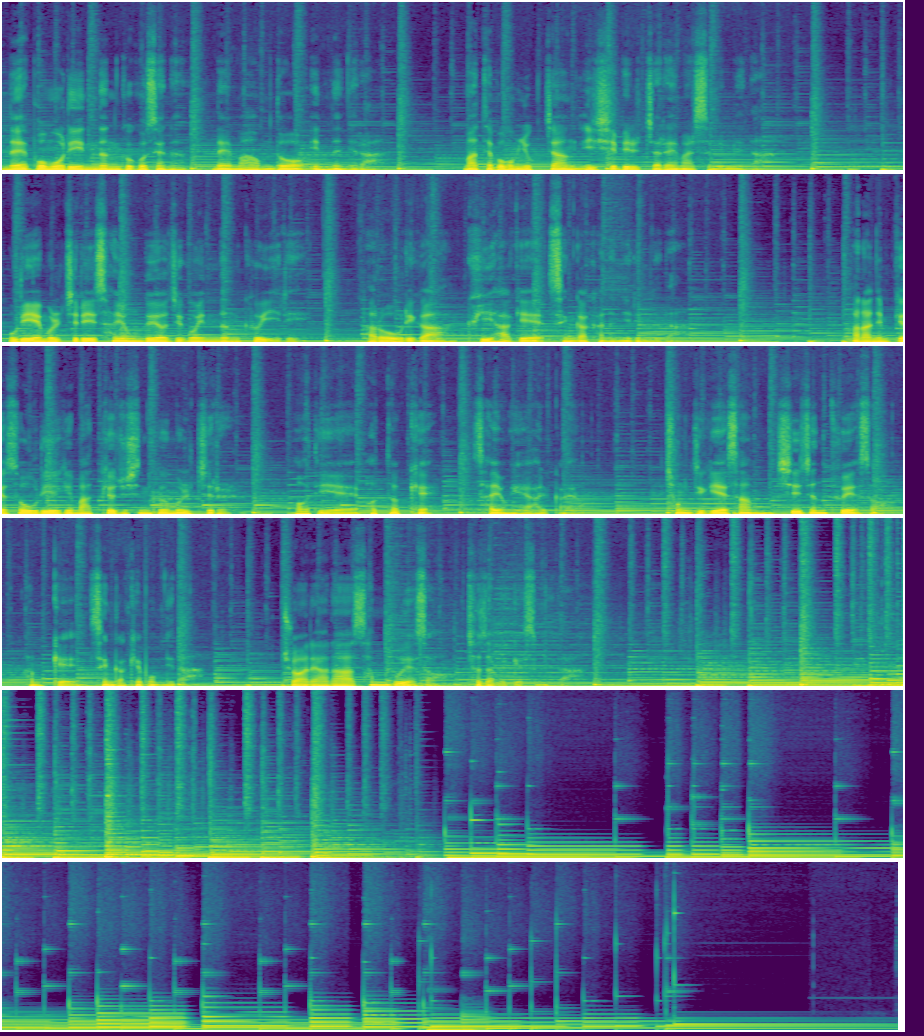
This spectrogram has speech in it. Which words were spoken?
내 보물이 있는 그곳에는 내 마음도 있느니라. 마태복음 6장 21절의 말씀입니다. 우리의 물질이 사용되어지고 있는 그 일이 바로 우리가 귀하게 생각하는 일입니다. 하나님께서 우리에게 맡겨주신 그 물질을 어디에 어떻게 사용해야 할까요? 청지기의 삶 시즌2에서 함께 생각해 봅니다. 주안의 하나 3부에서 찾아뵙겠습니다.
